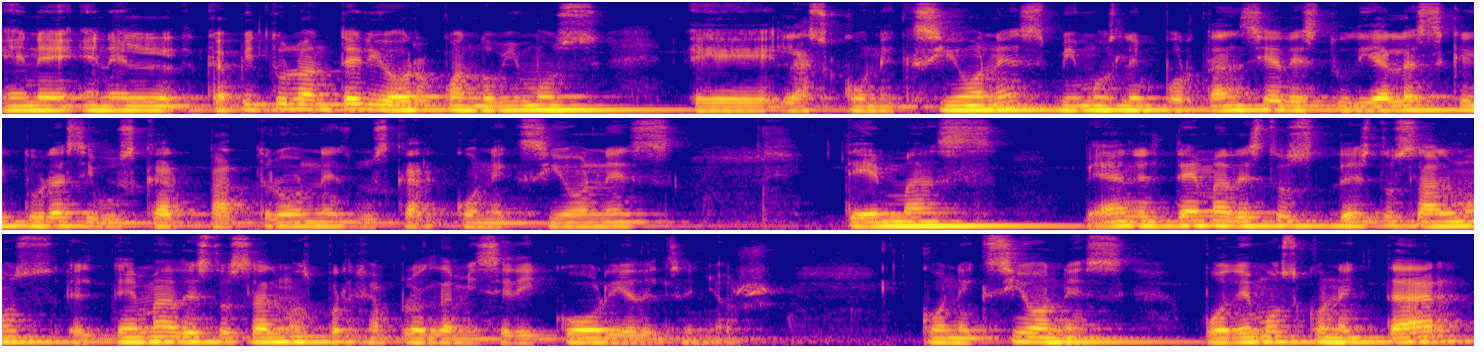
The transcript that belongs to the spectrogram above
en, eh, el capítulo anterior, cuando vimos eh, las conexiones, vimos la importancia de estudiar las escrituras y buscar patrones, buscar conexiones, temas. Vean el tema de estos, de estos salmos. El tema de estos salmos, por ejemplo, es la misericordia del Señor. Conexiones. Podemos conectar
